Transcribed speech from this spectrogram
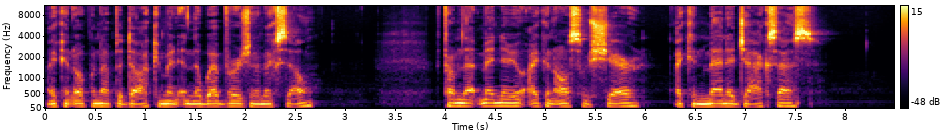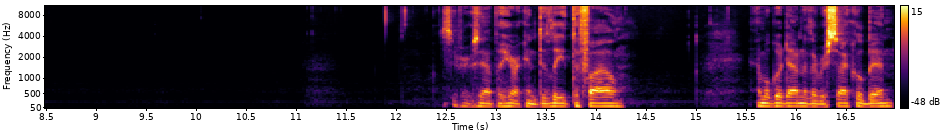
I can open up the document in the web version of Excel. From that menu, I can also share. I can manage access. So for example, here I can delete the file and we'll go down to the recycle bin.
